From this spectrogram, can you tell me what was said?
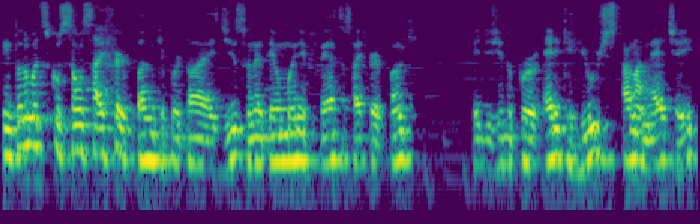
tem toda uma discussão cypherpunk por trás disso, né? Tem um manifesto cypherpunk redigido por Eric Hughes, está na net aí,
